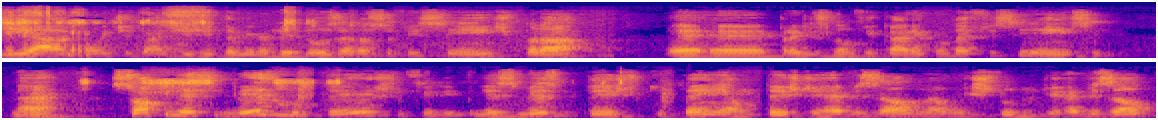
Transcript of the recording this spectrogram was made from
E a quantidade de vitamina B12 era suficiente para é, é, eles não ficarem com deficiência. Né? Só que nesse mesmo texto, Felipe, nesse mesmo texto que tem, é um texto de revisão, né? um estudo de revisão,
